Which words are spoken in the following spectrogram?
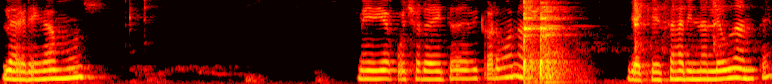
Le agregamos media cucharadita de bicarbonato, ya que esa es harina leudante.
